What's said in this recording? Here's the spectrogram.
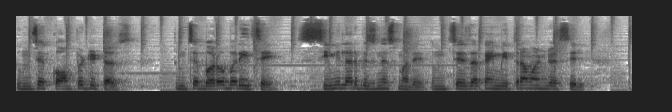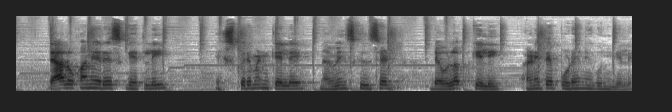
तुमचे कॉम्पिटिटर्स तुमचे बरोबरीचे सिमिलर बिझनेसमध्ये तुमचे जर काही मित्रमंडळ असतील त्या लोकांनी रिस्क घेतली एक्सपेरिमेंट केले नवीन स्किल सेट डेव्हलप केली आणि ते पुढे निघून गेले.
